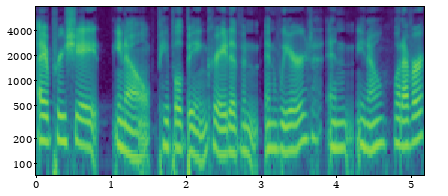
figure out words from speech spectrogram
I appreciate, you know, people being creative and, and weird and, you know, whatever.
